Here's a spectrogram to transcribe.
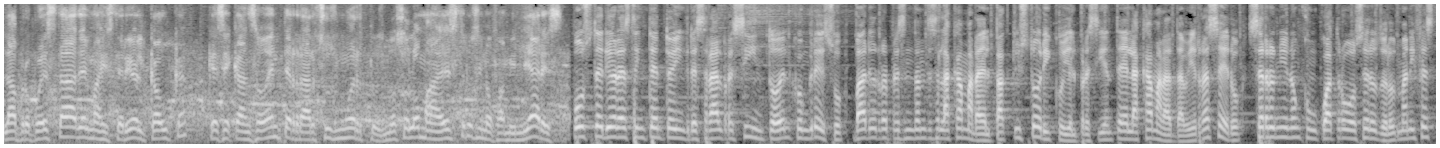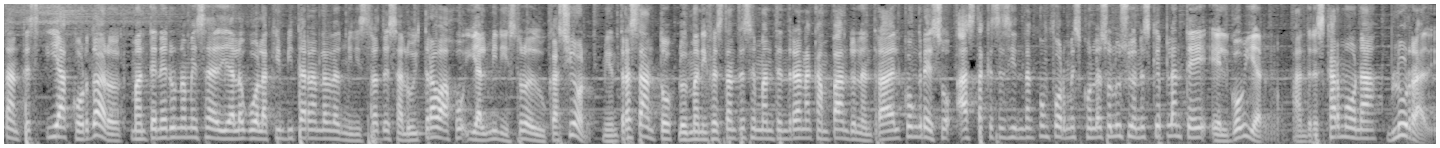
la propuesta del magisterio del Cauca que se cansó de enterrar sus muertos, no solo maestros, sino familiares. Posterior a este intento de ingresar al recinto del Congreso, varios representantes de la Cámara del Pacto Histórico y el presidente de la Cámara, David Racero, se reunieron con cuatro voceros de los manifestantes y acordaron mantener una mesa de diálogo a la que invitarán a las ministras de Salud y Trabajo y al ministro de Educación. Mientras tanto, los manifestantes se mantendrán acampando en la entrada del Congreso hasta que se sientan conformes con las soluciones que plantee el gobierno. Andrés Carmona, Blue Radio.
